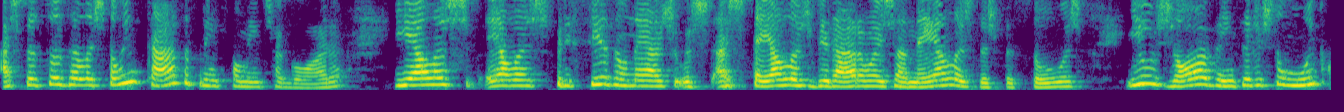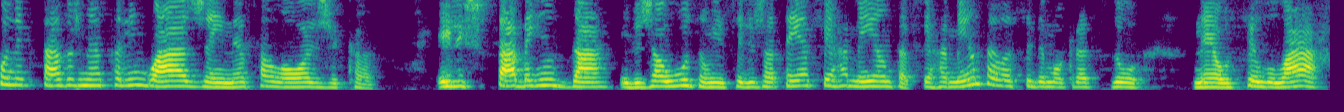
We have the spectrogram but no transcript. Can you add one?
As pessoas elas estão em casa, principalmente agora, e elas, elas precisam, né? As, as telas viraram as janelas das pessoas, e os jovens eles estão muito conectados nessa linguagem, nessa lógica. Eles sabem usar, eles já usam isso, eles já têm a ferramenta. A ferramenta ela se democratizou, né? O celular,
